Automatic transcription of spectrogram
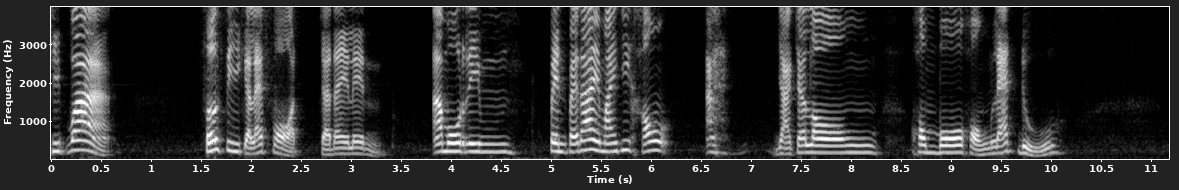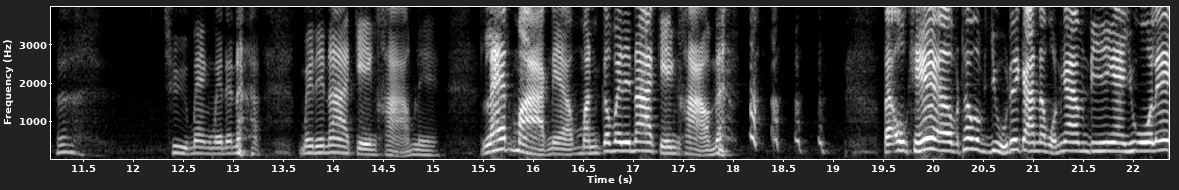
คิดว่าเซิร์ซีกับแรดฟอร์ดจะได้เล่นอาโมริม เป็นไปได้ไหมที่เขาอะอยากจะลองคอมโบของแรดดูชื่อแม่งไม่ได้น่าไม่ได้น่าเกงขามเลยแรดหมากเนี่ย มันก็ไม่ได้น่าเกงขามนะ แต่โอเคเออถ้าอยู่ด้วยกันนะผลงานมันดีไงยูโอเล่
